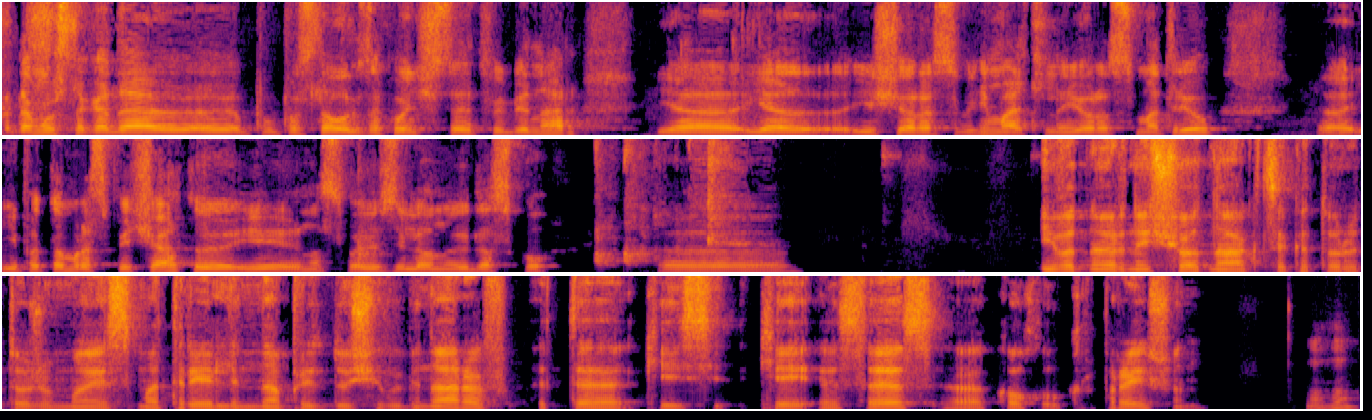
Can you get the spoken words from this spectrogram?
потому что когда э, после того, как закончится этот вебинар, я, я еще раз внимательно ее рассмотрю э, и потом распечатаю и на свою зеленую доску э, и вот, наверное, еще одна акция, которую тоже мы смотрели на предыдущих вебинарах, это KSS, uh, Cochlear Corporation. Uh-huh.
